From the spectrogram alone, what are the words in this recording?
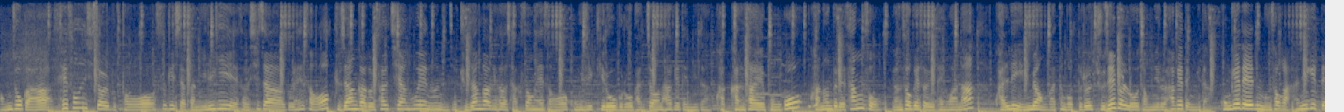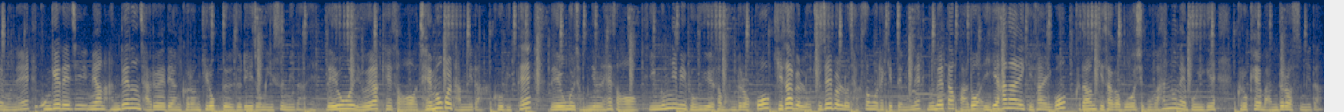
정조가 세손 시절부터 쓰기 시작한 일기에서 시작을 해서 규장각을 설치한 후에는 이제 규장각에서 작성해서 공식 기록으로 발전하게 됩니다. 각 간사의 보고, 관원들의 상소, 연석에서의 대화나 관리 임명 같은 것들을 주제별로 정리를 하게 됩니다. 공개된 문서가 아니기 때문에 공개되지면 안 되는 자료에 대한 그런 기록들이 좀 있습니다. 예. 내용을 요약해서 제목을 답니다. 그 밑에 내용을 정리를 해서 임금님이 보기 위해서 만들었고 기사별로 주제별로 작성을 했기 때문에 눈에 딱 봐도 이게 하나의 기사이고 그 다음 기사가 무엇이고가 한눈에 보이게 그렇게 만들었습니다.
